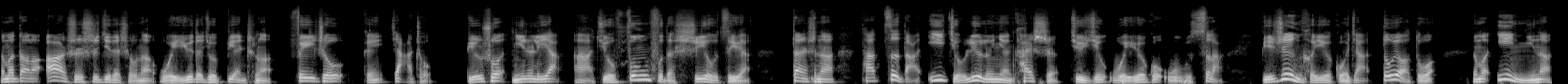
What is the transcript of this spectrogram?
那么到了二十世纪的时候呢，违约的就变成了非洲跟亚洲，比如说尼日利亚啊，具有丰富的石油资源。但是呢，他自打一九六零年开始就已经违约过五次了，比任何一个国家都要多。那么印尼呢，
